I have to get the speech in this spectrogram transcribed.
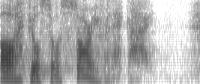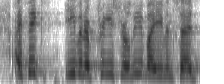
oh, I feel so sorry for that. I think even a priest or a Levi even said,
